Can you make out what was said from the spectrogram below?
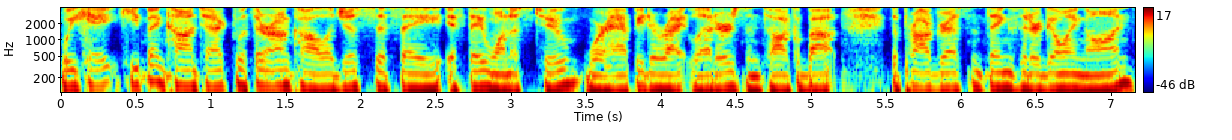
We keep in contact with their oncologists if they if they want us to. We're happy to write letters and talk about the progress and things that are going on.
